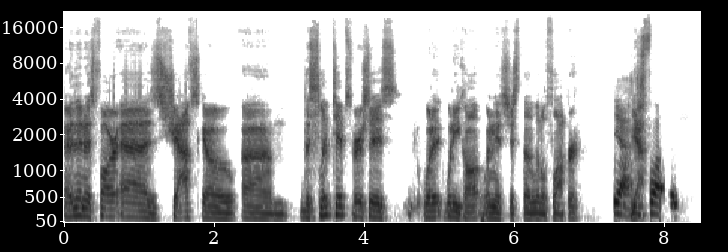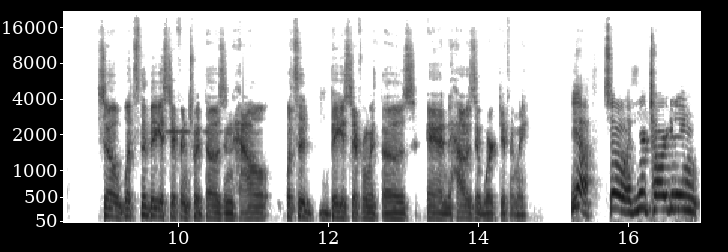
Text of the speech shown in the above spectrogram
And then as far as shafts go, um, the slip tips versus what what do you call it when it's just the little flopper? Yeah, yeah. flopper. So what's the biggest difference with those and how what's the biggest difference with those and how does it work differently? Yeah. So if you're targeting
